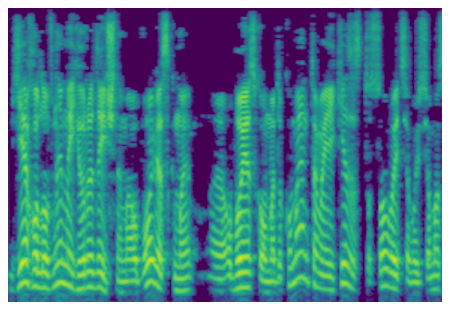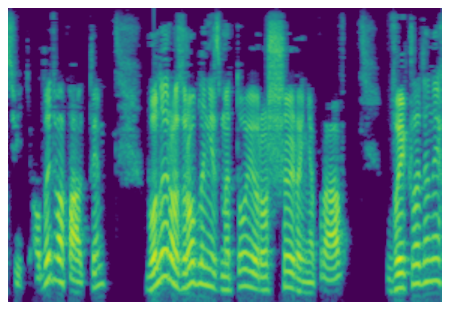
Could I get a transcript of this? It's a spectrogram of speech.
є головними юридичними обов'язками, е, обов'язковими документами, які застосовуються в усьому світі. Обидва пакти були розроблені з метою розширення прав, викладених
